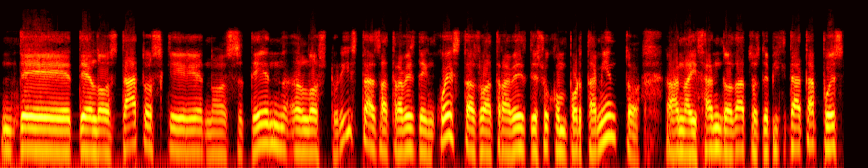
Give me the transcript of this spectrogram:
de, de, los datos que nos den los turistas a través de encuestas o a través de su comportamiento, analizando datos de Big Data, pues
